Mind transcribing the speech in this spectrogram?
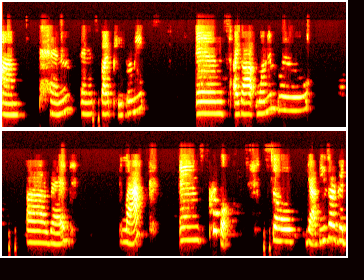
um pen and it's by Papermate and I got one in blue, uh, red, black, and purple. So yeah, these are good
